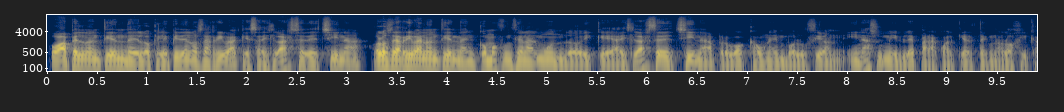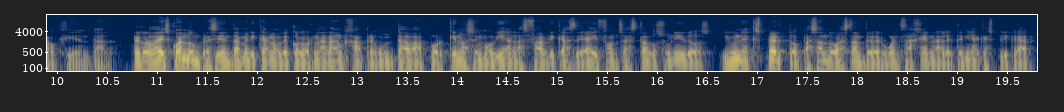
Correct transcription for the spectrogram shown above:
O Apple no entiende lo que le piden los de arriba, que es aislarse de China, o los de arriba no entienden cómo funciona el mundo y que aislarse de China provoca una involución inasumible para cualquier tecnológica occidental. ¿Recordáis cuando un presidente americano de color naranja preguntaba por qué no se movían las fábricas de iPhones a Estados Unidos y un experto, pasando bastante vergüenza ajena, le tenía que explicar,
